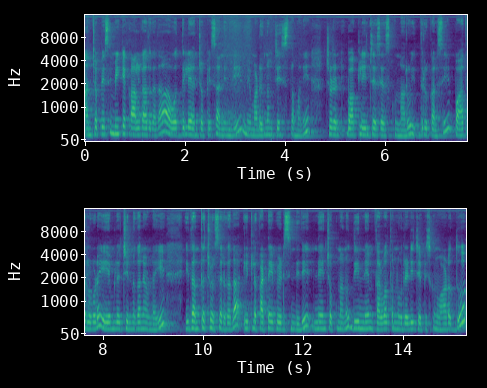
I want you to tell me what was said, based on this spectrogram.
అని చెప్పేసి మీకే కాల్ కాదు కదా వద్దులే అని చెప్పేసి అనింది. మేము అడిగినాం చేసిస్తామని. చూడండి బాగా క్లీన్ చేసేసుకున్నారు ఇద్దరు కలిసి. పాత్రలు కూడా ఏం లేవు చిన్నగానే ఉన్నాయి. ఇదంతా చూశారు కదా ఇట్లా కట్ అయిపోయింది ఇది. నేను చెప్తున్నాను దీన్ని ఏం తర్వాత నువ్వు రెడీ చేపించుకొని వాడొద్దు.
